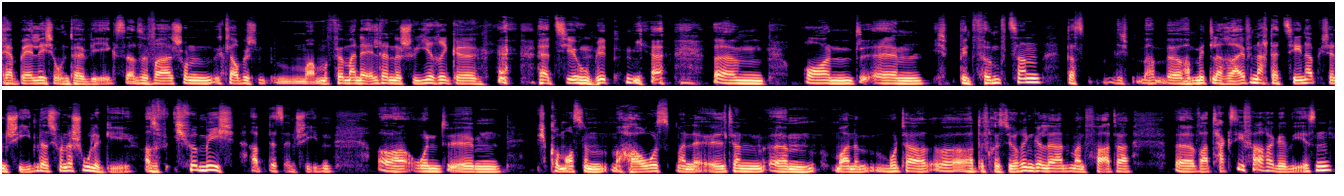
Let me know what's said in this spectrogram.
rebellisch unterwegs. Also war schon, ich glaube, für meine Eltern eine schwierige Erziehung mit mir. Ähm, und ähm, ich bin 15, das, ich habe mittlere Reife. Nach der 10 habe ich entschieden, dass ich von der Schule gehe. Also ich für mich habe das entschieden. Äh, und ähm, ich komme aus einem Haus, meine Eltern, ähm, meine Mutter äh, hatte Friseurin gelernt, mein Vater äh, war Taxifahrer gewesen.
